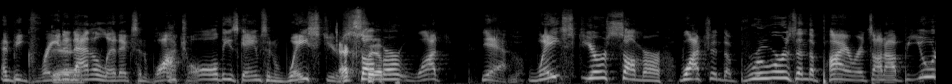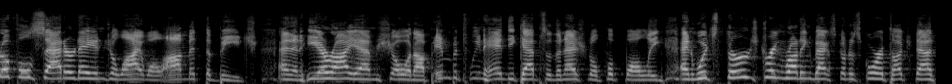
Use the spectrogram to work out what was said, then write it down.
and be great at analytics and watch all these games and waste your xFIP. summer watch. Yeah, waste your summer watching the Brewers and the Pirates on a beautiful Saturday in July while I'm at the beach. And then here I am showing up in between handicaps of the National Football League and which third string running back's going to score a touchdown.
